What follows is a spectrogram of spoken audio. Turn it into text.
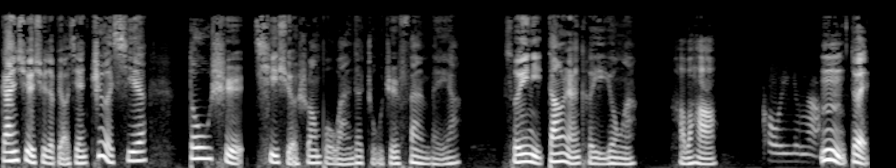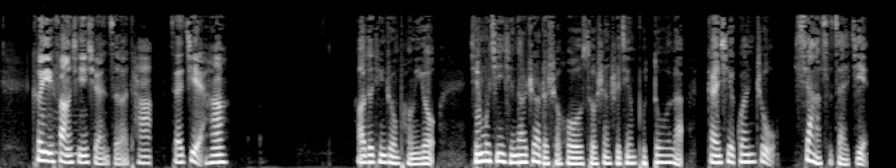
肝血虚的表现，这些。都是气血双补丸的主治范围啊，所以你当然可以用啊，好不好？可以用啊。嗯，对，可以放心选择它。再见哈。好的，听众朋友，节目进行到这儿的时候，所剩时间不多了，感谢关注，下次再见。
